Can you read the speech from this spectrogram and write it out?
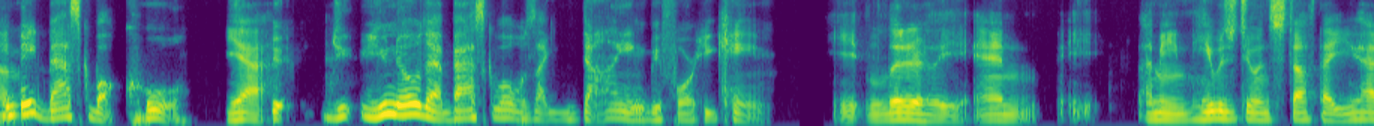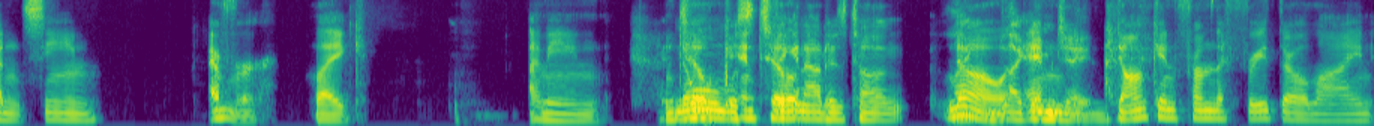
he um, made basketball cool. Yeah, You you know that basketball was like dying before he came. he- literally. And he- I mean, he was doing stuff that you hadn't seen ever. Like, I mean, no until one was until sticking out his tongue. Like, no, like MJ. dunking from the free throw line.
